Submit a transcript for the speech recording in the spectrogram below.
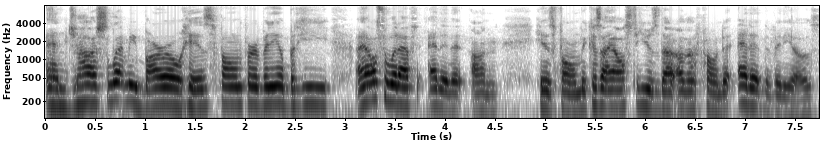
And Josh let me borrow his phone for a video, but he, I also would have to edit it on his phone because I also use that other phone to edit the videos.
